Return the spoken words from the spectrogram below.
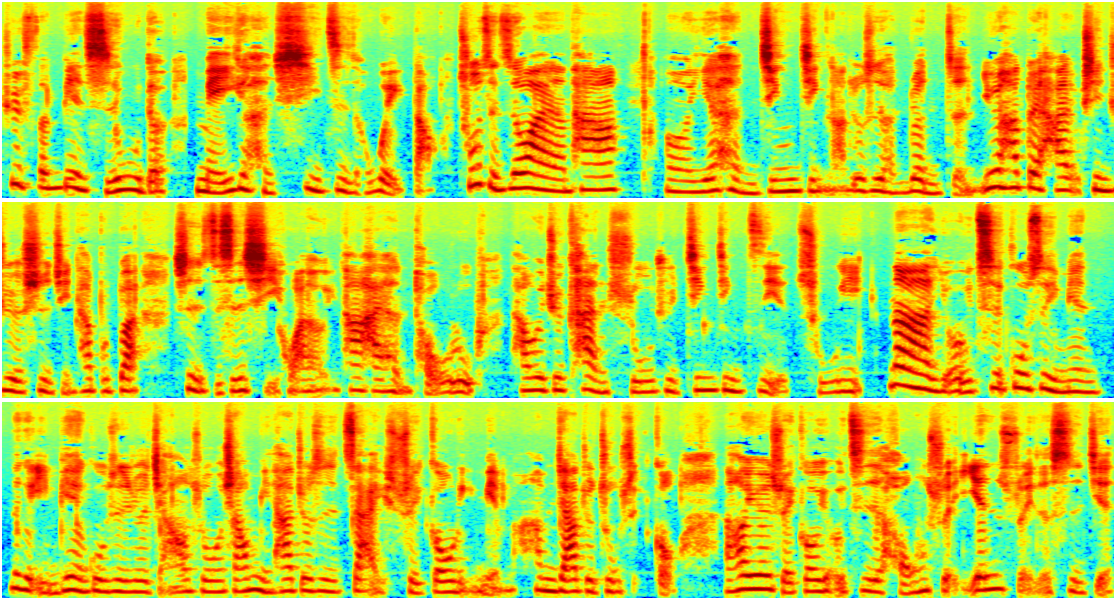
去分辨食物的每一个很细致的味道。除此之外呢，他呃也很精进啊，就是很认真，因为他对他有兴趣的事情，他不断是只是喜欢而已，他还很投入，他会去看书，去精进自己的厨艺。那有一次故事里面。那个影片的故事就讲到说，小米他就是在水沟里面嘛，他们家就住水沟，然后因为水沟有一次洪水淹水的事件，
